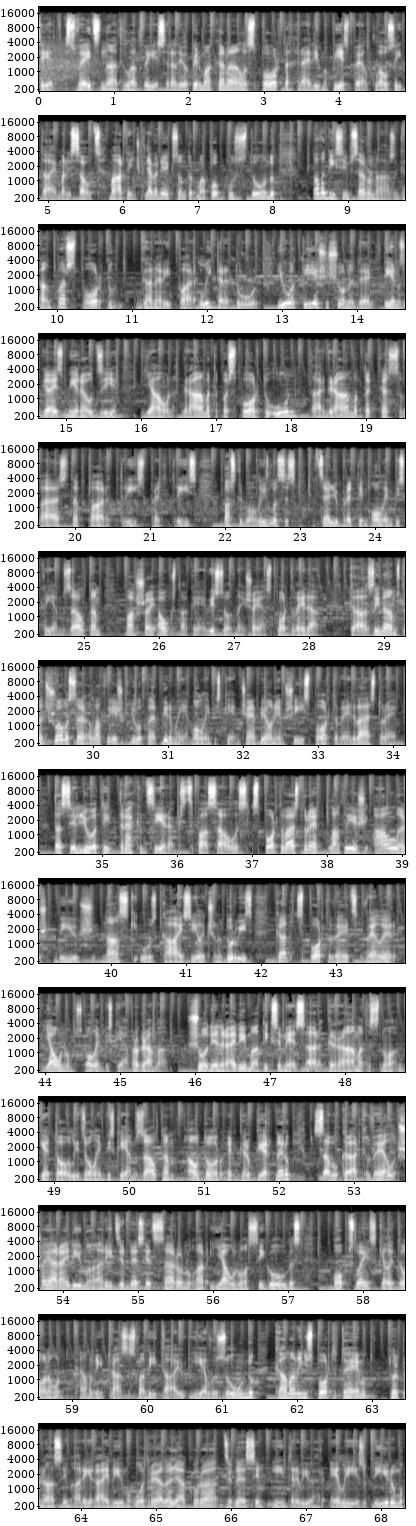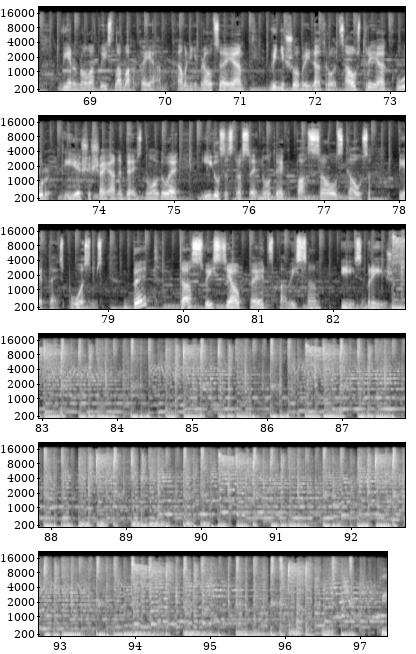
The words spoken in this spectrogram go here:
Esiet sveicināti Latvijas radio pirmā kanāla sporta raidījuma piespēle klausītāji. Mani sauc Mārtiņš Kļavinieks, un turpmāko pusstundu pavadīsim sarunās gan par sportu, gan arī par literatūru. Jo tieši šonadēļ dienas gaismu ieraudzīja jauna grāmata par sportu, un tā ir grāmata, kas vēsta par 3 pret 3 basketbola izlases ceļu pretim olimpiskajam zeltam pašai augstākajai virsotnei šajā sporta veidā. Kā zināms, tad šovasar latvieši kļuva par pirmajiem olimpiskajiem čempioniem šī sporta veida vēsturē. Tas ir ļoti trekns ieraksts pasaules sporta vēsturē. Latvieši allaž bijuši naski uz kājas ielikšanu durvīs, kad sporta veids vēl ir jaunums olimpiskajā programmā. Šodien raidījumā tiksimies ar grāmatas no geto līdz olimpiskajam zeltam autoru Edgars Gertneru. Savukārt vēl šajā raidījumā arī dzirdēsiet sarunu ar jauno Siguldas bobsleja skeletu Kaletona un kamaniņu trases vadītāju Ievu Zundu. Kamaniņu sporta tēmu turpināsim arī raidījuma otrajā daļā, kurā dzirdēsim interviju ar Elīzu Tīrumu, vienu no Latvijas labākajām kamaniņu braucējām. Viņa šobrīd atrodas Austrijā, kur tieši šajā nedēļas nogalē Īglasas trasē notiek pasaules kausa piektais posms. Bet tas viss jau pēc pavisam īsa brīža.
